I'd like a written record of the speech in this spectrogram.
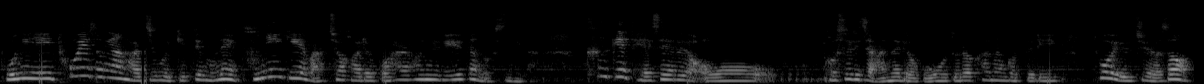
본인이 토의 성향 가지고 있기 때문에 분위기에 맞춰 가려고 할 확률이 일단 높습니다. 크게 대세를 어, 거스리지 않으려고 노력하는 것들이 토일주여서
